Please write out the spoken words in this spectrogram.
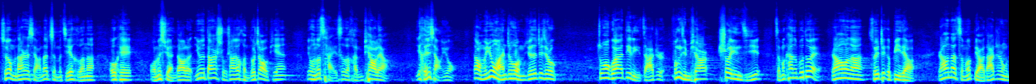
所以我们当时想，那怎么结合呢？OK，我们选到了，因为当时手上有很多照片，有很多彩色的，很漂亮，也很想用。但我们用完之后，我们觉得这就是中国国家地理杂志风景片儿、摄影集，怎么看都不对。然后呢，所以这个毙掉。然后那怎么表达这种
